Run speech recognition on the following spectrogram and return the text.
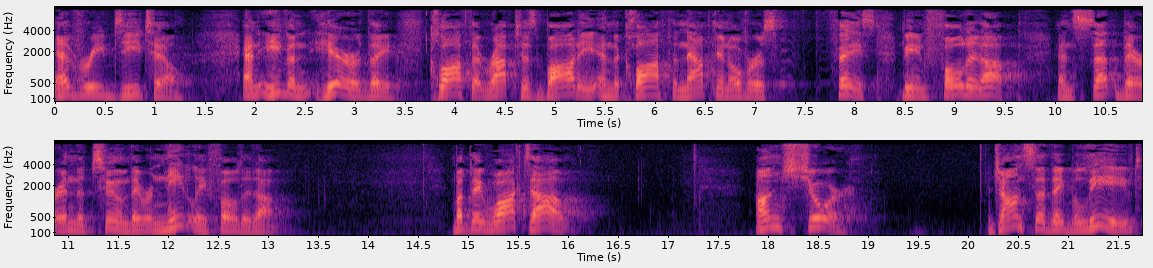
every detail. And even here, the cloth that wrapped his body and the cloth, the napkin over his face, being folded up and set there in the tomb, they were neatly folded up. But they walked out unsure. John said they believed,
